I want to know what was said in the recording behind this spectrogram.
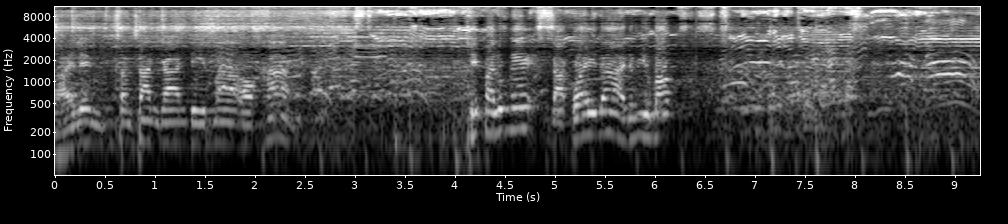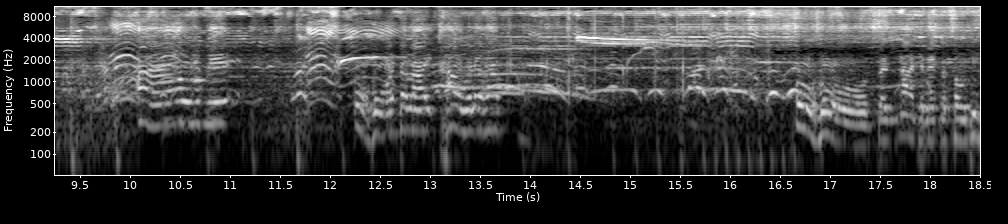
หลายเล่นสั้นๆการดีมาออกข้าง ชิดไปลูกนี้ดักไว้ได้ดับยูบ็อกอ้าวลูกนี้ โอ้โหอันตรายเข้าไปแล้วครับ โอ้โหเป็นน่าจะเป็นประตูที่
